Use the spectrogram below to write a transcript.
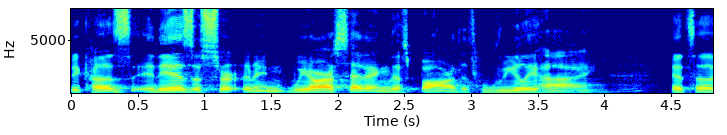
because it is a certain, I mean, we are setting this bar that's really high. It's a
